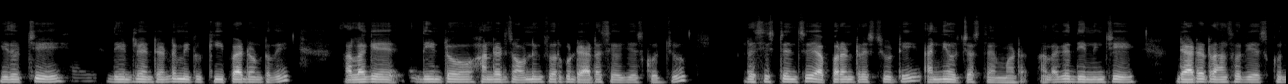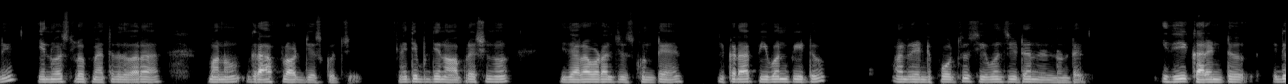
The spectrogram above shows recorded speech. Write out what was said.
ఇది వచ్చి దీంట్లో ఏంటంటే మీకు కీప్యాడ్ ఉంటుంది. అలాగే దీంట్లో హండ్రెడ్ సౌండింగ్స్ వరకు డేటా సేవ్ చేసుకోవచ్చు. రెసిస్టెన్స్ అపరెంట్ రెసిస్టివిటీ అన్నీ వచ్చేస్తాయి అన్నమాట అలాగే దీని నుంచి డేటా ట్రాన్స్ఫర్ చేసుకుని ఇన్వర్స్ లోప్ మెథడ్ ద్వారా మనం గ్రాఫ్ ప్లాట్ చేసుకోవచ్చు. అయితే ఇప్పుడు దీని ఆపరేషన్ ఇది ఎలా వాడాలి చూసుకుంటే ఇక్కడ P one P two and రెండు ports C one C two అని రెండు ఉంటాయి. ఇది కరెంటు ఇది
